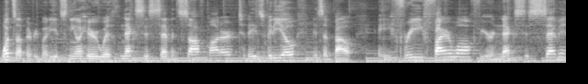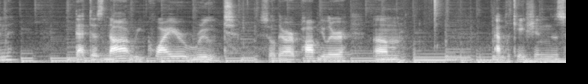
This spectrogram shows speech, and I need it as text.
What's up everybody, it's Neil here with Nexus 7 Softmodder. Today's video is about a free firewall for your Nexus 7 that does not require root. So there are popular um, applications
